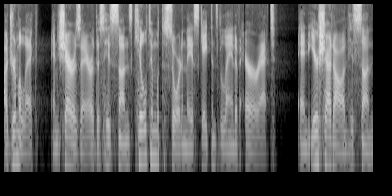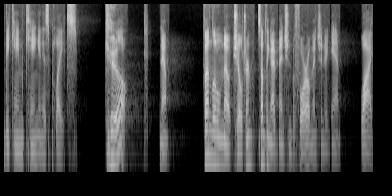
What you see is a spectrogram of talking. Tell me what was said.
Adrammelech and Sharezer, this, his sons, killed him with the sword, and they escaped into the land of Ararat. And Esarhaddon, his son, became king in his place. Cool. Now, fun little note, children. Something I've mentioned before, I'll mention it again. Why?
